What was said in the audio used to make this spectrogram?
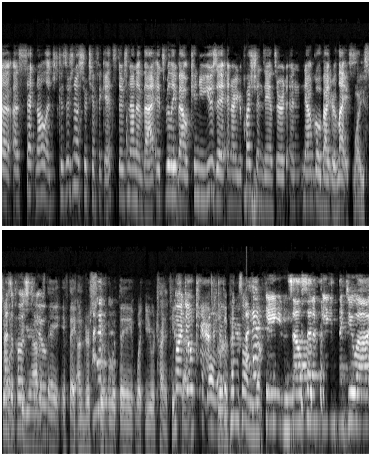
a, a set knowledge because there's no certificates. There's none of that. It's really about can you use it and are your questions answered and now go about your life. Well, you still As want to figure out to- if they if they understood what they what you were trying to teach No, I don't care. Well, it depends on. I have the, games. I'll set up games. I do. Uh,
